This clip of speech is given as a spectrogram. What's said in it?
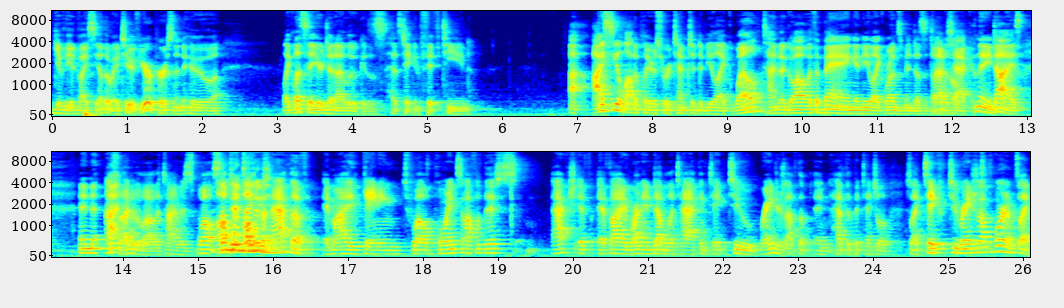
give the advice the other way too. If you're a person who, like, let's say your Jedi Luke is has taken 15. I, I see a lot of players who are tempted to be like, well, time to go out with a bang, and he like runs him and does a double That's attack, and then he dies. And That's I, what I do a lot of the time. Is well, I'll do, Sometimes I'll I do the math of am I gaining twelve points off of this action if, if I run in double attack and take two rangers off the and have the potential to like take two rangers off the board. And it's like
